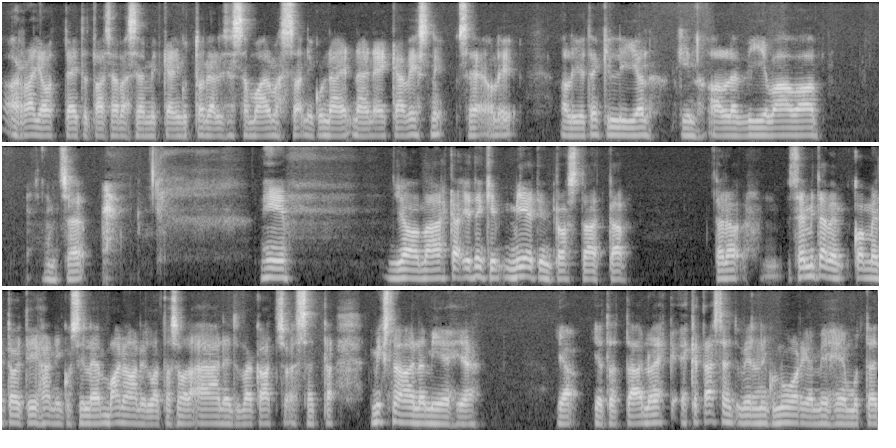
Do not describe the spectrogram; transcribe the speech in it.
rajoitteita tai sellaisia, mitkä niin kuin todellisessa maailmassa niin kuin näin, näin ei kävisi, niin se oli, oli jotenkin liiankin alleviivaavaa. Mutta se, niin, joo, mä ehkä jotenkin mietin tosta, että no, se, mitä me kommentoitiin ihan niin kuin silleen banaanilla tasolla ääneen tätä katsoessa, että miksi nämä on aina miehiä, ja, ja tota, no ehkä, ehkä tässä nyt vielä niin kuin nuoria miehiä, mutta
